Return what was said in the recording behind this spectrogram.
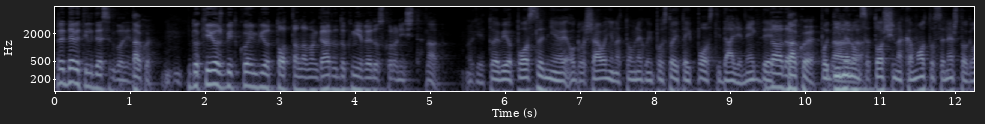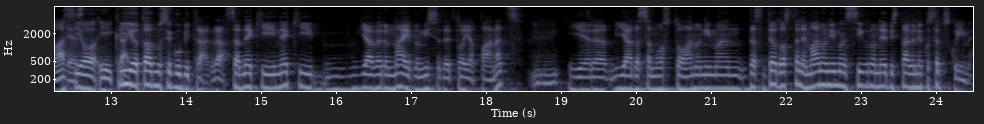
Pre 9 ili 10 godina. Tako je. Dok je još Bitcoin bio totalna avangarda, dok nije vredao skoro ništa. Da. Ok, to je bio poslednje oglašavanje na tom nekom i postoji taj post i dalje negde. Da, da. Tako je. Pod da, imenom da, da. Satoshi Nakamoto se nešto oglasio i kraj. I od tad mu se gubi trag, da. Sad neki, neki m, ja verujem, naivno misle da je to Japanac, Mhm. jer e, ja da sam ostao anoniman, da sam teo da ostanem anoniman, sigurno ne bi stavio neko srpsko ime.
